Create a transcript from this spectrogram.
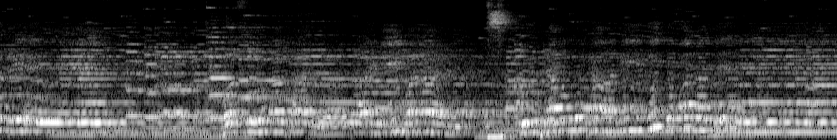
दे बसून घालताही बनाय तुझ्या मुखानी दूध मला दे.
